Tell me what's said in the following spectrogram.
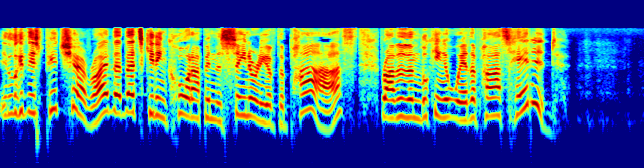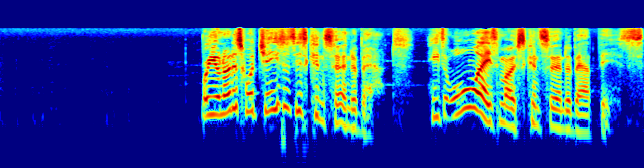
You look at this picture, right? That, that's getting caught up in the scenery of the path rather than looking at where the path's headed. Well, you'll notice what Jesus is concerned about. He's always most concerned about this.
